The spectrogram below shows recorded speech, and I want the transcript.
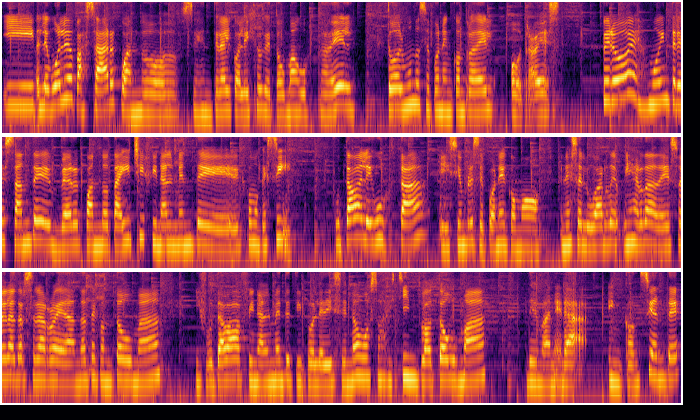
Y le vuelve a pasar cuando se entera el colegio que Touma gusta de él. Todo el mundo se pone en contra de él otra vez. Pero es muy interesante ver cuando Taichi finalmente es como que sí, Futaba le gusta y siempre se pone como en ese lugar de mierda de soy la tercera rueda, andate con Touma. Y Futaba finalmente tipo le dice, no, vos sos distinto a Touma de manera inconsciente.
